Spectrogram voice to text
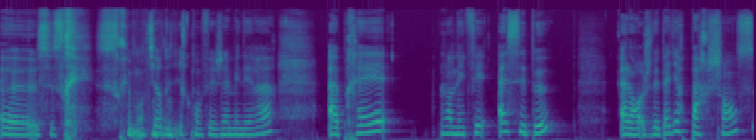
Euh, ce, serait, ce serait mentir de dire qu'on fait jamais d'erreur. Après, j'en ai fait assez peu. Alors, je vais pas dire par chance,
